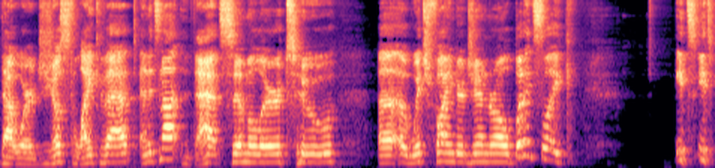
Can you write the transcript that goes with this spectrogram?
that were just like that, and it's not that similar to uh, a Witchfinder General, but it's like it's it's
